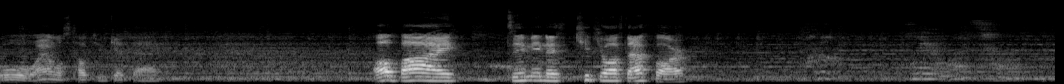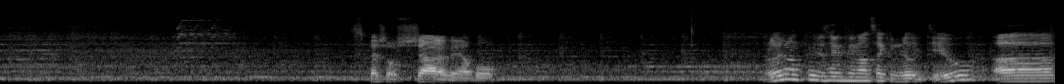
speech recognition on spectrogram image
Oh, I almost helped you get that. Oh, bye. Didn't mean to kick you off that far. special shot available. Really don't think there's anything else I can really do. Uh,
